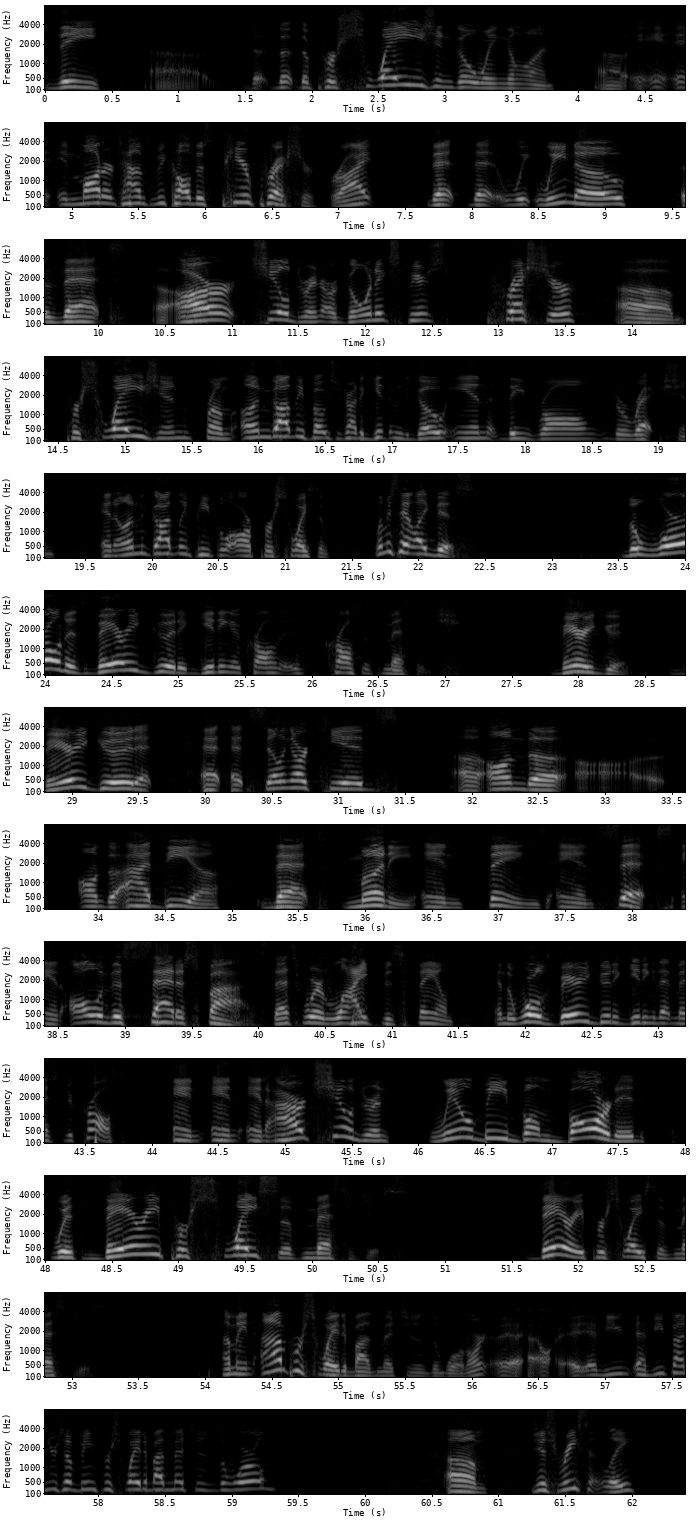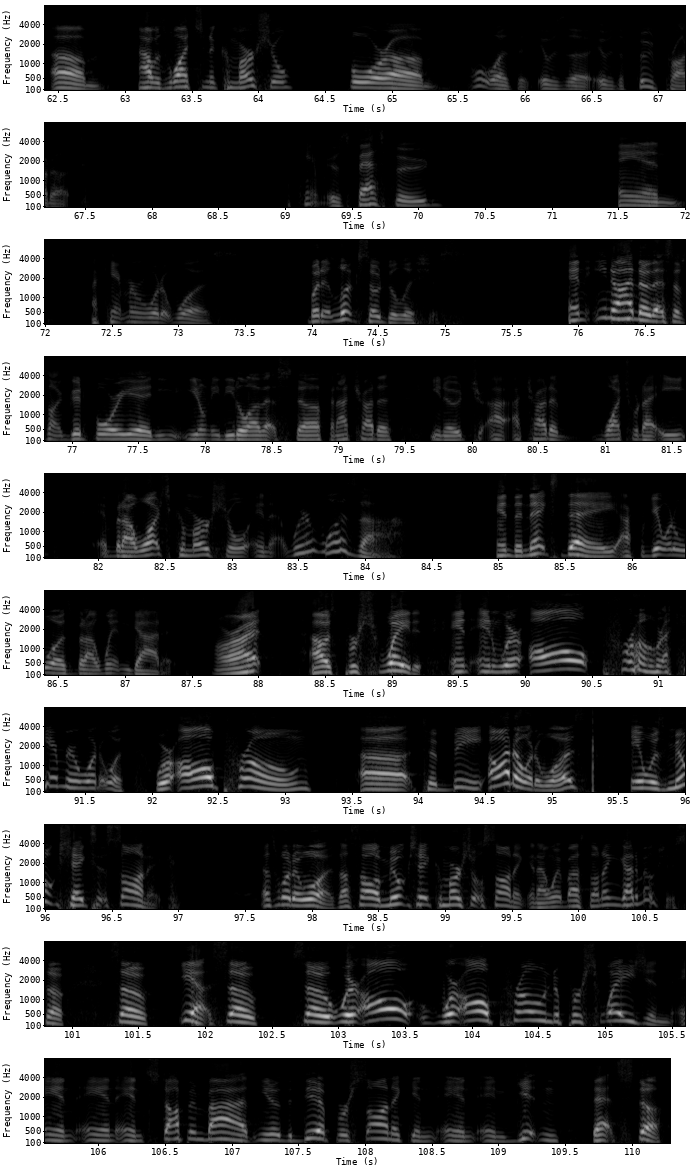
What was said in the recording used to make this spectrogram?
the, uh, the, the, the, persuasion going on. Uh, in, in modern times, we call this peer pressure, right? That, that we, we know that uh, our children are going to experience pressure, uh, persuasion from ungodly folks to try to get them to go in the wrong direction. And ungodly people are persuasive. Let me say it like this The world is very good at getting across, across its message. Very good. Very good at, at, at selling our kids uh, on, the, uh, on the idea that money and things and sex and all of this satisfies. That's where life is found. And the world's very good at getting that message across. And, and, and our children will be bombarded with very persuasive messages. Very persuasive messages. I mean, I'm persuaded by the messages of the world. Uh, uh, have you, have you found yourself being persuaded by the messages of the world? Um, just recently, um, I was watching a commercial for um, what was it? It was a it was a food product. I can't. It was fast food, and I can't remember what it was, but it looked so delicious. And you know, I know that stuff's not good for you, and you, you don't need to eat a lot of that stuff. And I try to, you know, tr- I, I try to watch what I eat. But I watched commercial, and where was I? And the next day, I forget what it was, but I went and got it. All right. I was persuaded. And, and we're all prone, I can't remember what it was. We're all prone uh, to be. Oh, I know what it was. It was milkshakes at Sonic. That's what it was. I saw a milkshake commercial at Sonic, and I went by Sonic and got a milkshake. So, so yeah, so so we're all we're all prone to persuasion and and and stopping by, you know, the dip or Sonic and and and getting that stuff.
